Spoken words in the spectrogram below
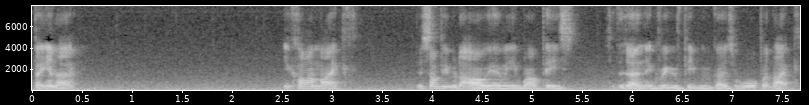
But you know, you can't like. There's some people that oh yeah we need world peace so they don't agree with people who go to war, but like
